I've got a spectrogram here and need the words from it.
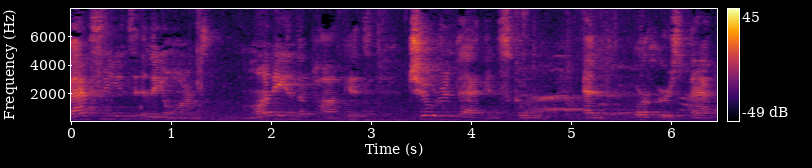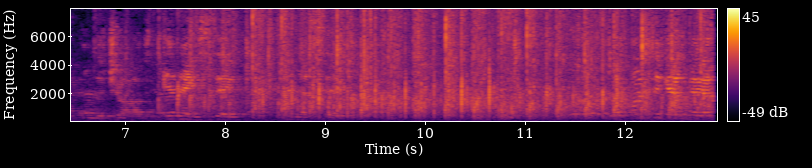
vaccines in the arms, money in the pockets, children back in school, and workers back on the jobs in a safe, in a safe way. Well, once again, may I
